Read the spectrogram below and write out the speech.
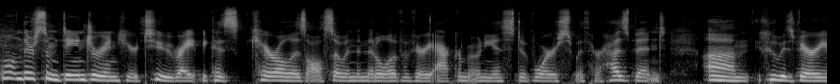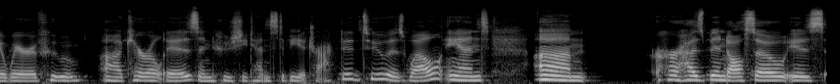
Well, and there's some danger in here too, right? Because Carol is also in the middle of a very acrimonious divorce with her husband, um, who is very aware of who uh, Carol is and who she tends to be attracted to as well. And um, her husband also is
